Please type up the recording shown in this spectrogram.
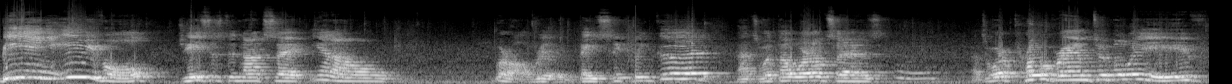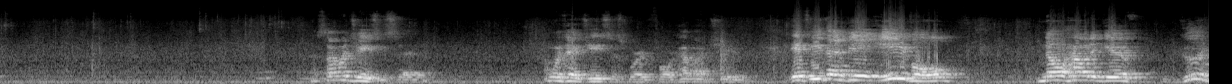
being evil, Jesus did not say, you know, we're all really basically good. That's what the world says. That's what we're programmed to believe. That's not what Jesus said. I'm going to take Jesus' word for it. How about you? If ye then being evil know how to give good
